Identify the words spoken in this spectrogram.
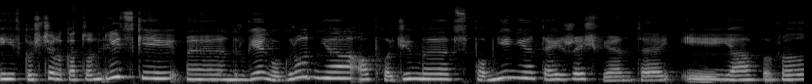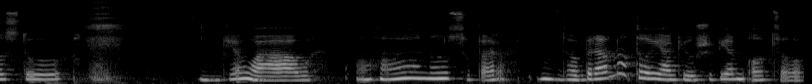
I w Kościele Katolickim e, 2 grudnia obchodzimy wspomnienie tejże świętej. I ja po prostu mówię, wow, aha, no super. Dobra, no to jak już wiem o co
